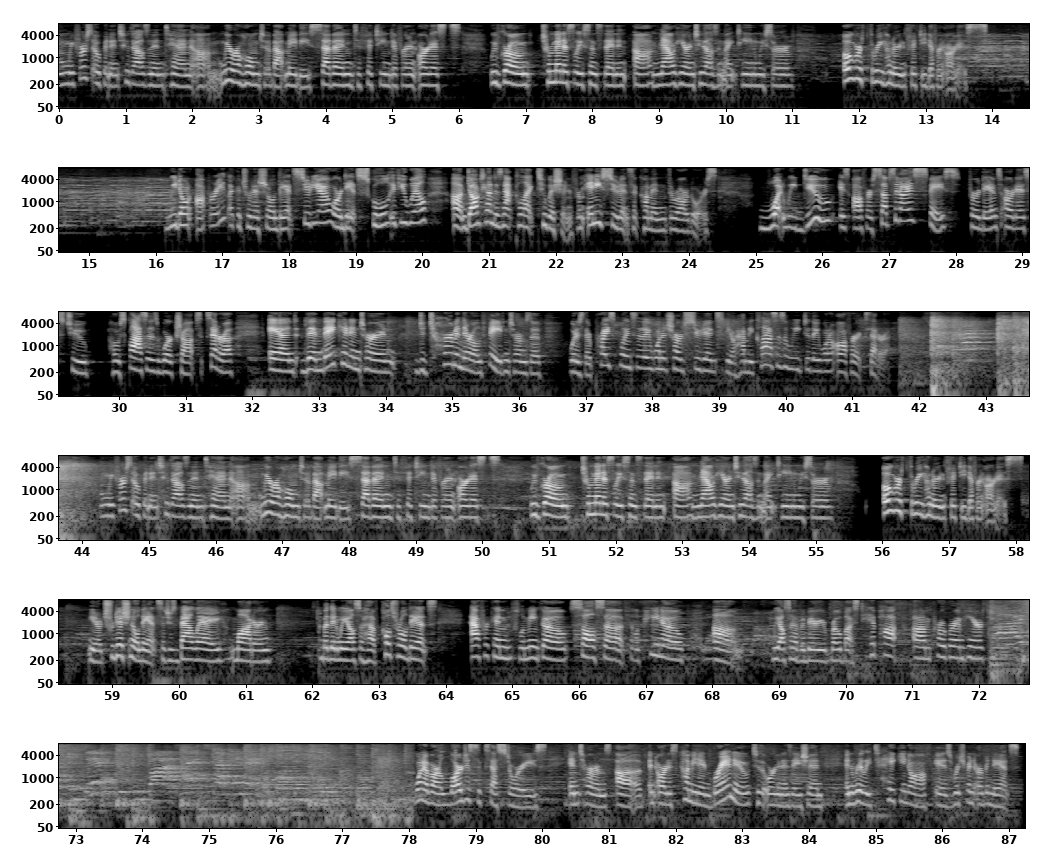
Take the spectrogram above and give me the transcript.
When we first opened in 2010, um, we were home to about maybe seven to 15 different artists. We've grown tremendously since then, and um, now here in 2019, we serve over 350 different artists. We don't operate like a traditional dance studio or dance school, if you will. Um, Dogtown does not collect tuition from any students that come in through our doors. What we do is offer subsidized space for dance artists to host classes, workshops, etc. And then they can in turn determine their own fate in terms of what is their price points that they want to charge students, you know, how many classes a week do they want to offer, etc. When we first opened in 2010, um, we were home to about maybe seven to 15 different artists. We've grown tremendously since then, and um, now here in 2019, we serve over 350 different artists. You know, traditional dance such as ballet, modern, but then we also have cultural dance, African, flamenco, salsa, Filipino. Um, we also have a very robust hip hop um, program here. One of our largest success stories in terms of an artist coming in brand new to the organization and really taking off is Richmond Urban Dance.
